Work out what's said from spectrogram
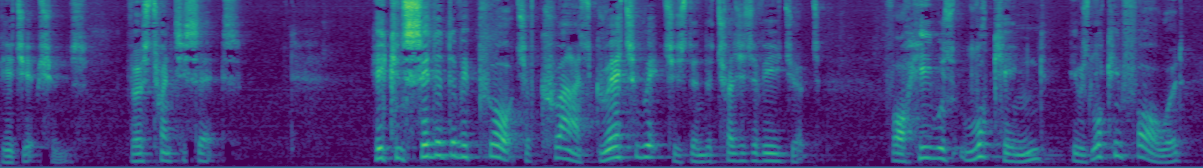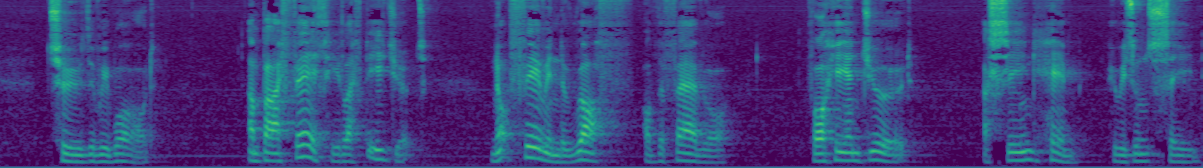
the Egyptians. Verse 26. He considered the reproach of Christ greater riches than the treasures of Egypt, for he was looking he was looking forward to the reward. And by faith he left Egypt, not fearing the wrath of the Pharaoh, for he endured as seeing him who is unseen.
